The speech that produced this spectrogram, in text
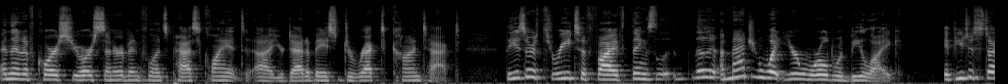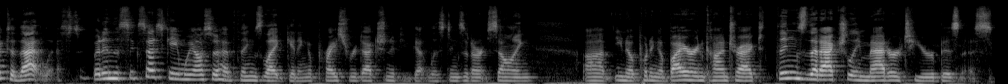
And then, of course, your center of influence, past client, uh, your database, direct contact. These are three to five things. The, imagine what your world would be like if you just stuck to that list. But in the success game, we also have things like getting a price reduction if you've got listings that aren't selling, uh, you know, putting a buyer in contract, things that actually matter to your business.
